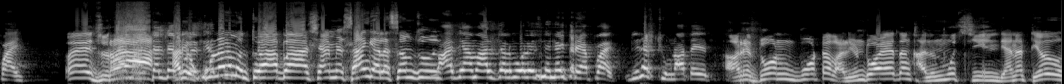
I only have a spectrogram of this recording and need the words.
पाय. अय हा, चल ते अरे. कुणाला म्हणतोय आबा? श्याम्या सांगायला समजून. माझ्या मालचाल बोलायचं नाही तर या पाय. दिलंच ठेवून आता अरे दोन बोट घालून डोळ्यात आणि खालून मुच्छीन ध्यानात ठेव.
